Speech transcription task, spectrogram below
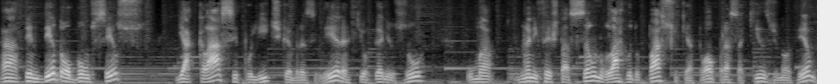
Atendendo ao bom senso e à classe política brasileira que organizou uma manifestação no Largo do Passo, que é a atual Praça 15 de Novembro,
